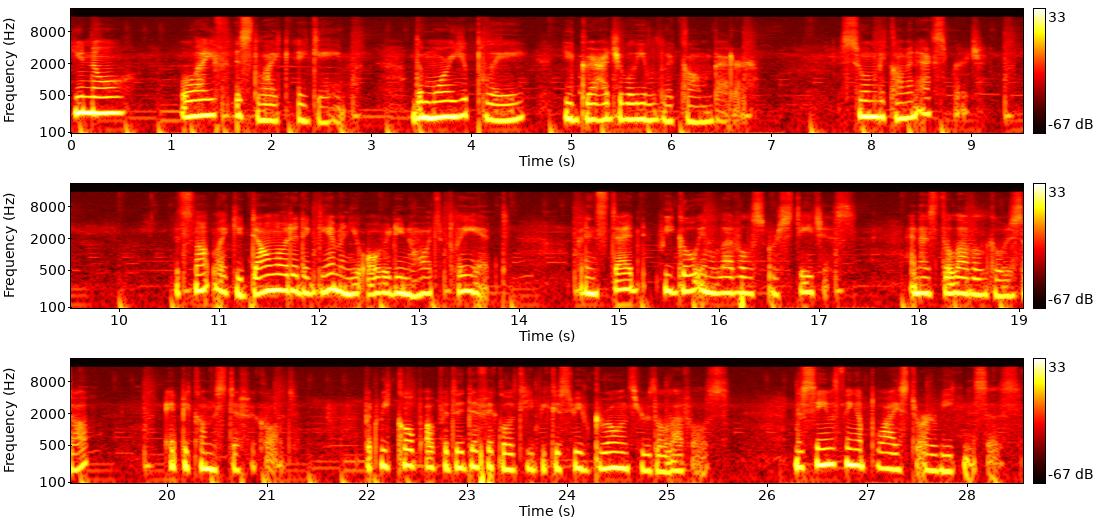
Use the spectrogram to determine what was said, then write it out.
You know, life is like a game. The more you play, you gradually become better. Soon become an expert. It's not like you downloaded a game and you already know how to play it but instead we go in levels or stages, and as the level goes up, it becomes difficult. But we cope up with the difficulty because we've grown through the levels. The same thing applies to our weaknesses.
